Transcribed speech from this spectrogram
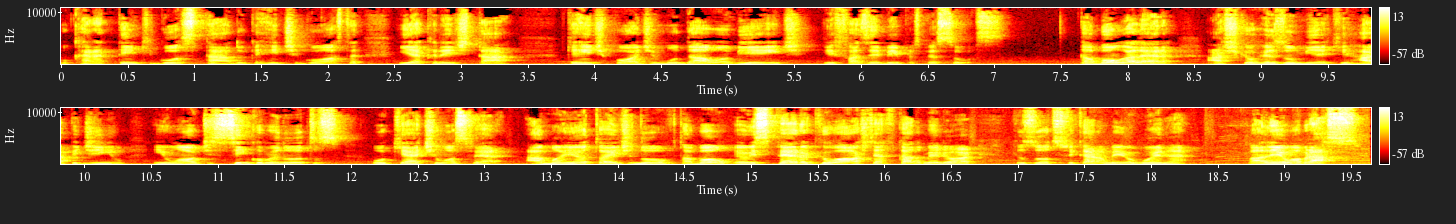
O cara tem que gostar do que a gente gosta e acreditar que a gente pode mudar o ambiente e fazer bem para as pessoas. Tá bom, galera? Acho que eu resumi aqui rapidinho em um áudio de 5 minutos o que é a atmosfera. Amanhã eu tô aí de novo, tá bom? Eu espero que o áudio tenha ficado melhor, que os outros ficaram meio ruim, né? Valeu, um abraço.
